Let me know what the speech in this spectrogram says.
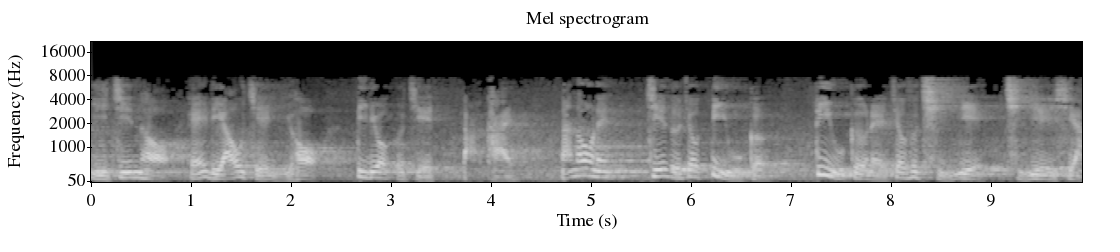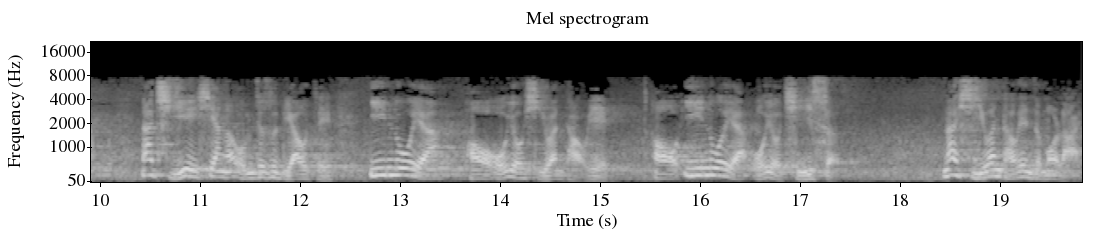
已经哈，哎，了解以后，第六个结打开，然后呢，接着就第五个，第五个呢就是企业企业相。那企业相啊，我们就是了解，因为啊，哦，我有喜欢讨厌，哦，因为啊，我有取舍。那喜欢讨厌怎么来？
